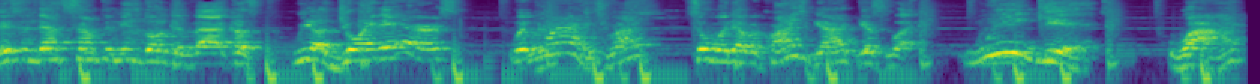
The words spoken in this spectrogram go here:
Isn't that something he's going to divide? Because we are joint heirs with With- Christ, right? So whatever Christ got, guess what? We get. Why?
